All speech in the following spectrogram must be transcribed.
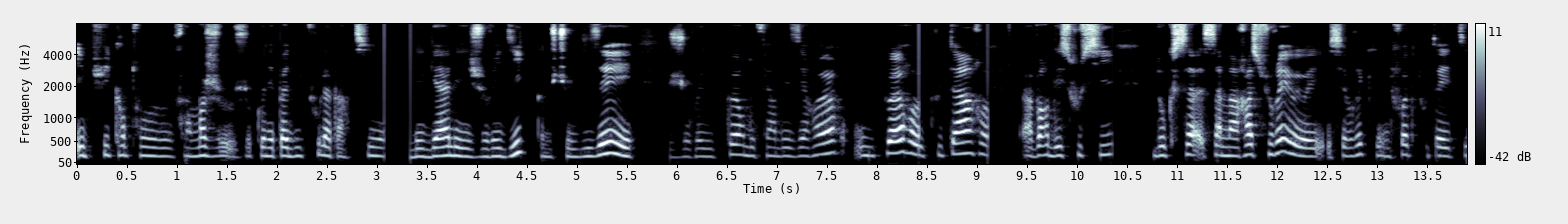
Et puis quand on, enfin moi je je connais pas du tout la partie légale et juridique, comme je te le disais, et j'aurais eu peur de faire des erreurs ou peur plus tard avoir des soucis. Donc ça ça m'a rassurée et c'est vrai qu'une fois que tout a été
